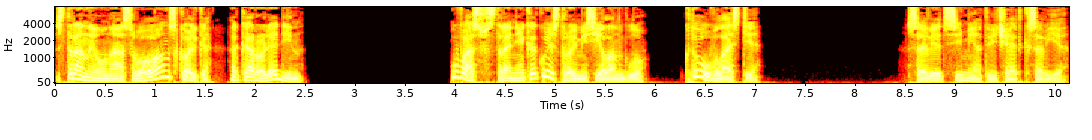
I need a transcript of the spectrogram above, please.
Страны у нас вон сколько, а король один. У вас в стране какой строй, месье Ланглу? Кто у власти? Совет Семи, отвечает Ксавье.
